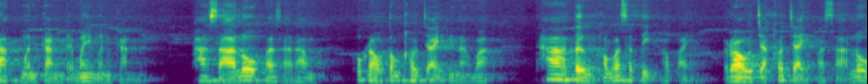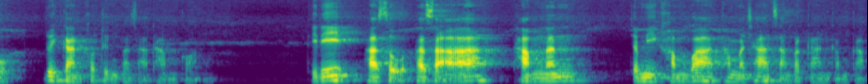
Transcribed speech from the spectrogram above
รักเหมือนกันแต่ไม่เหมือนกัน ภาษาโลกภาษาธรรม พวกเราต้องเข้าใจด้วยนะว่า ถ้าเติมคำว่าสติเข้าไป เราจะเข้าใจภาษาโลกด้วยการเข้าถึงภาษาธรรมก่อน ทีนี้ภาษาภาษาธรรมนั้นจะมีคำว่าธรรมชาติสามประการกำกับ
